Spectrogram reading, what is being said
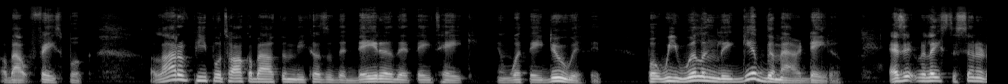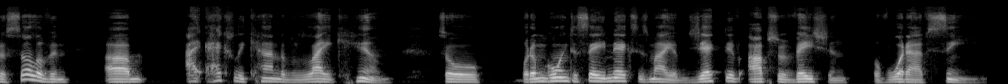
about Facebook. A lot of people talk about them because of the data that they take and what they do with it, but we willingly give them our data. As it relates to Senator Sullivan, um, I actually kind of like him. So what I'm going to say next is my objective observation of what I've seen.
